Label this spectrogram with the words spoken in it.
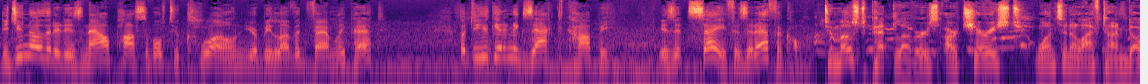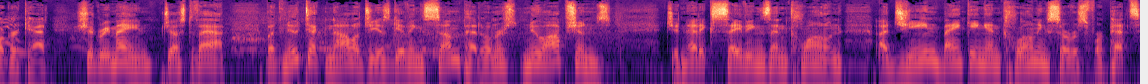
Did you know that it is now possible to clone your beloved family pet? But do you get an exact copy? Is it safe? Is it ethical? To most pet lovers, our cherished once in a lifetime dog or cat should remain just that. But new technology is giving some pet owners new options. Genetic Savings and Clone, a gene banking and cloning service for pets,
